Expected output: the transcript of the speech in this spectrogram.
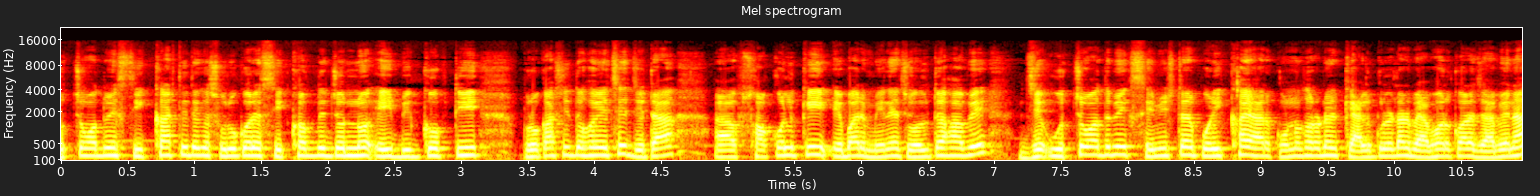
উচ্চ মাধ্যমিক শিক্ষার্থী থেকে শুরু করে শিক্ষকদের জন্য এই বিজ্ঞপ্তি প্রকাশিত হয়েছে। যেটা সকলকেই এবার মেনে চলতে হবে যে উচ্চ মাধ্যমিক সেমিস্টার পরীক্ষায় আর কোনো ধরনের ক্যালকুলেটর ব্যবহার করা যাবে না।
